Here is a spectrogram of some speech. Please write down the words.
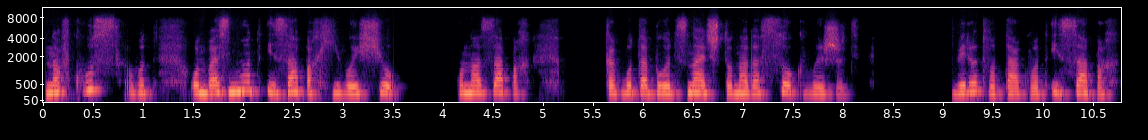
На вкус, вот он возьмет и запах его еще, у нас запах, как будто будет знать, что надо сок выжать. Берет вот так вот и запах,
